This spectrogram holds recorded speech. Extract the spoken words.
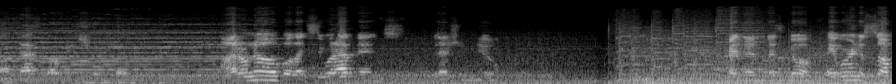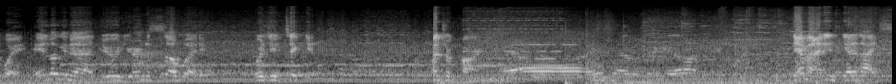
Oh, that's true. I don't know, but let's see what happens. That should new. Alright then, let's go. Hey, we're in the subway. Hey, look at that, dude. You're in the subway. Where's your ticket? Metro card. Uh. Damn it, I didn't get an ice.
